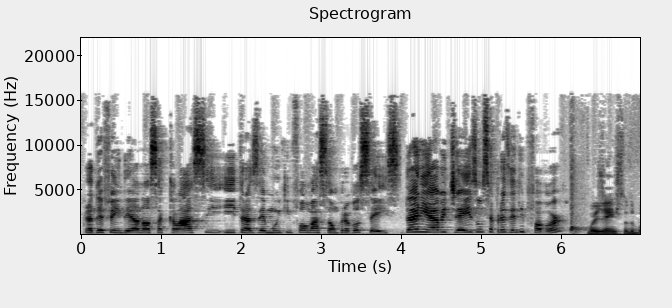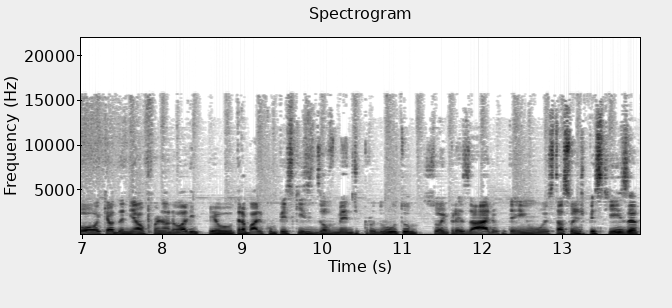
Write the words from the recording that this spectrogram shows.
para defender a nossa classe e trazer muita informação para vocês. Daniel e Jason, se apresentem, por favor. Oi, gente, tudo bom? Aqui é o Daniel Fornaroli. Eu trabalho com pesquisa e desenvolvimento de produto, sou empresário, tenho estações de pesquisa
